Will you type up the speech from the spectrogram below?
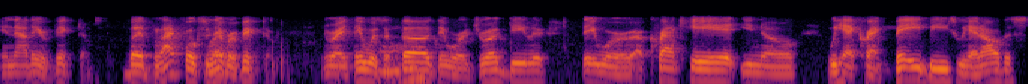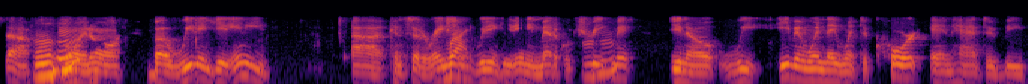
and now they are victims. But black folks were Right. never a victim, right? They was a Mhm. thug, they were a drug dealer, they were a crackhead. You know, we had crack babies, we had all this stuff Mhm. going on, but we didn't get any uh, consideration. Right. We didn't get any medical Mhm. treatment. You know, we even when they went to court and had to be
